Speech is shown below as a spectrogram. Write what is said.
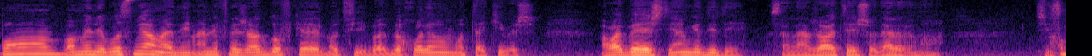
قوم با منبوس می آمدیم. انیف نژاد گفت که لطفی باید به خودمون متکی بشیم. آقای بهشتی هم که دیدی مثلا راه شده رو به ما چیز خب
